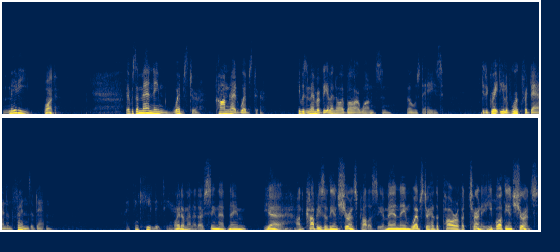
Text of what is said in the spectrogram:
Maybe What? there was a man named Webster, Conrad Webster. He was a member of the Illinois Bar once in those days. Did a great deal of work for Dan and friends of Dan. I think he lived here. Wait a minute. I've seen that name. Yeah, on copies of the insurance policy. A man named Webster had the power of attorney. He bought the insurance.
